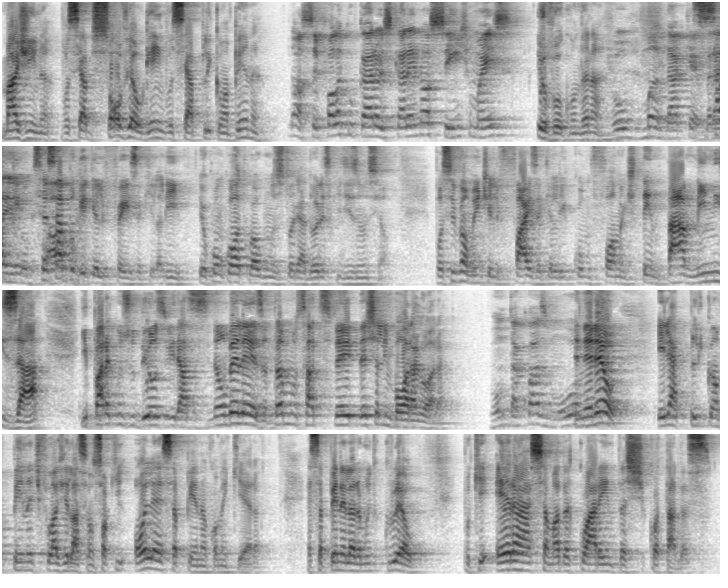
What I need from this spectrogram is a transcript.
Imagina, você absolve alguém, você aplica uma pena? Nossa, você fala que o cara, esse cara é inocente, mas eu vou condenar. Vou mandar quebrar você sabe, ele Você sabe por que, que ele fez aquilo ali? Eu concordo com alguns historiadores que dizem assim, ó, possivelmente ele faz aquilo ali como forma de tentar amenizar e para que os judeus virassem assim, não, beleza, estamos satisfeitos, deixa ele embora agora. Vamos estar tá quase morto. Entendeu? Ele aplica uma pena de flagelação, só que olha essa pena como é que era. Essa pena era muito cruel, porque era a chamada 40 chicotadas.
